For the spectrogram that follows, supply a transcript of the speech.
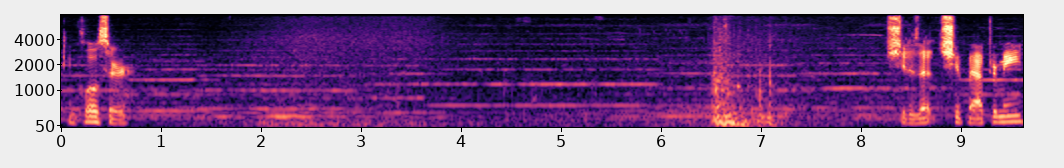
Getting closer. Shit, is that ship after me?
